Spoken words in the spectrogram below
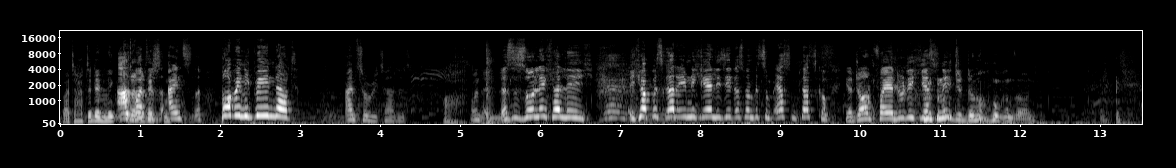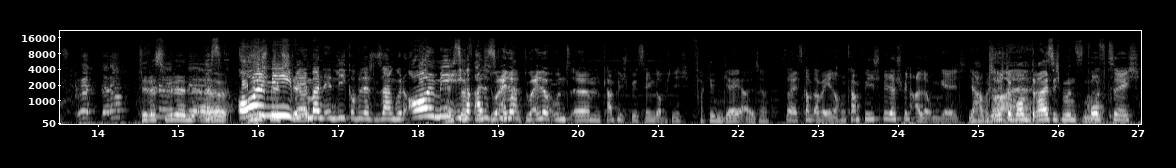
Warte, hat er den linken Ach, oder warte, den das ist rechten? eins. Boah, bin ich behindert! I'm so retarded. Und Ende. Das ist so lächerlich. Ich habe bis gerade eben nicht realisiert, dass man bis zum ersten Platz kommt. Ja, John, feier du dich jetzt nicht, du dummer Hurensohn. Seht das für den, äh, All me, wie man in League of Legends sagen würde. All me, ich habe alles? Duelle, gemacht. Duelle und ähm, Kampfspiel zählen, glaube ich, nicht. Fucking gay, Alter. So, jetzt kommt aber eh noch ein Kampfspiel, da spielen alle um Geld. Ja, wahrscheinlich doch um 30 Münzen. Ne? 50,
